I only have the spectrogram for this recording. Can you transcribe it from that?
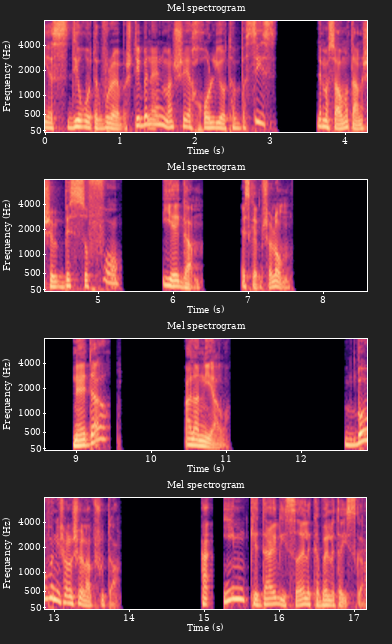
יסדירו את הגבול היבשתי ביניהן, מה שיכול להיות הבסיס למשא ומתן שבסופו יהיה גם הסכם שלום. נהדר? על הנייר. בואו ונשאל שאלה פשוטה. האם כדאי לישראל לקבל את העסקה?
